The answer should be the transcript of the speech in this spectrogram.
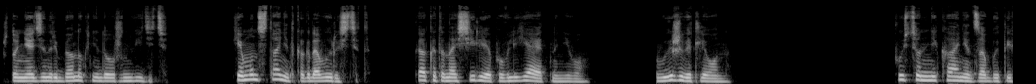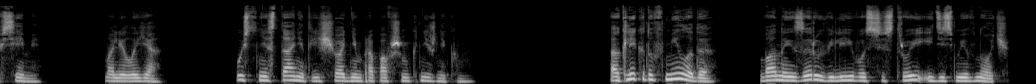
что ни один ребенок не должен видеть. Кем он станет, когда вырастет? Как это насилие повлияет на него? Выживет ли он? Пусть он не канет, забытый всеми, молила я. Пусть не станет еще одним пропавшим книжником. Окликнув Милода, Ванна и Зер увели его с сестрой и детьми в ночь.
